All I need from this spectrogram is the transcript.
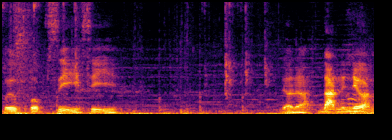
ปึ๊บปึ๊บสี่สี่เดี๋ยวเดี๋ยวดันนิดนึงก่อน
